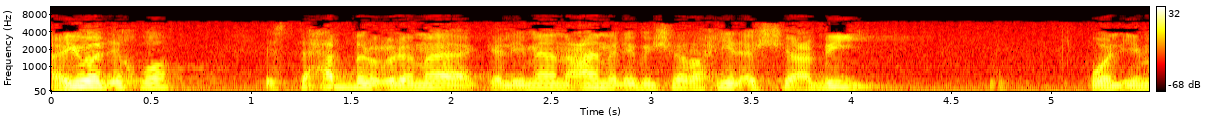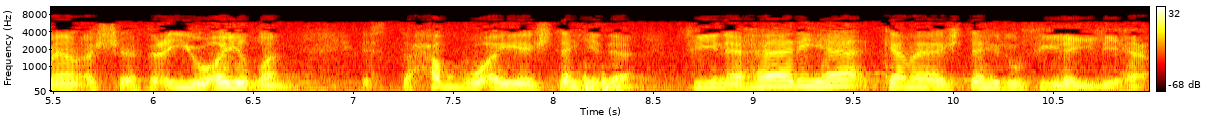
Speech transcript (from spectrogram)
أيها الإخوة استحب العلماء كالإمام عامر بن شراحيل الشعبي والإمام الشافعي أيضا استحبوا أن يجتهد في نهارها كما يجتهد في ليلها.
